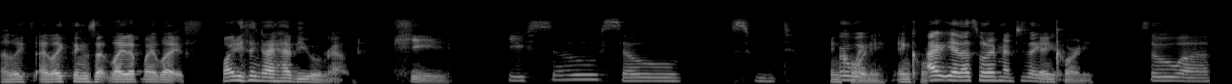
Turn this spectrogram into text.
I like I like things that light up my life. Why do you think I have you around? He He's so so sweet. and Or wait, corny and corny I yeah, that's what I meant to say. and corny. So uh,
